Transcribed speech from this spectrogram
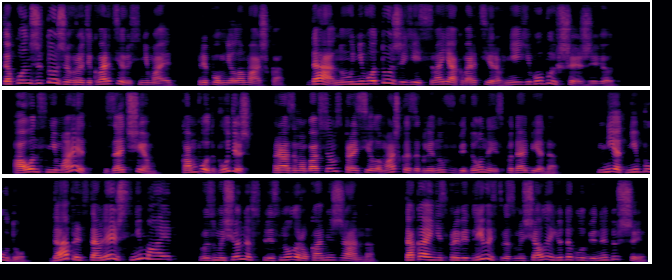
Так он же тоже вроде квартиру снимает, припомнила Машка. Да, но у него тоже есть своя квартира, в ней его бывшая живет. А он снимает? Зачем? Компот будешь? Разом обо всем спросила Машка, заглянув в бидоны из-под обеда. Нет, не буду. «Да, представляешь, снимает!» Возмущенно всплеснула руками Жанна. Такая несправедливость возмущала ее до глубины души.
